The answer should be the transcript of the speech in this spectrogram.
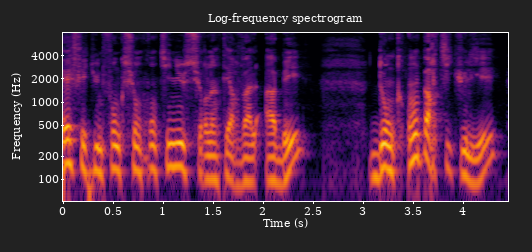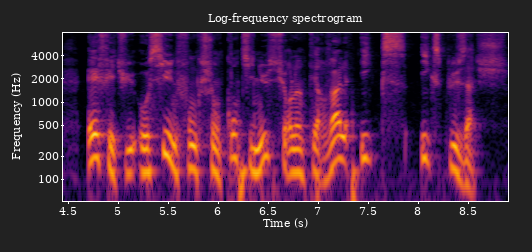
f est une fonction continue sur l'intervalle AB, donc en particulier, f est aussi une fonction continue sur l'intervalle x, x plus h.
